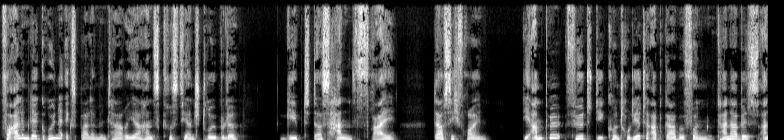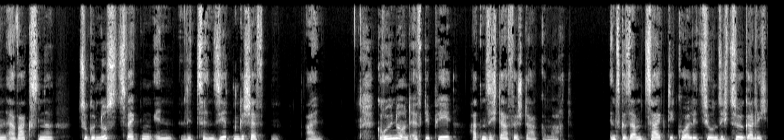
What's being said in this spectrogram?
Vor allem der grüne Ex-Parlamentarier Hans-Christian Ströbele gebt das Hanf frei, darf sich freuen. Die Ampel führt die kontrollierte Abgabe von Cannabis an Erwachsene zu Genusszwecken in lizenzierten Geschäften ein. Grüne und FDP hatten sich dafür stark gemacht. Insgesamt zeigt die Koalition sich zögerlich.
